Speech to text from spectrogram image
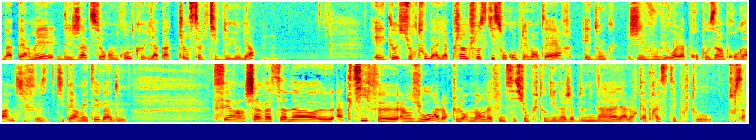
bah, permet déjà de se rendre compte qu'il n'y a pas qu'un seul type de yoga. Mm-hmm et que surtout bah, il y a plein de choses qui sont complémentaires et donc j'ai voulu voilà proposer un programme qui, qui permettait bah, de faire un shavasana euh, actif euh, un jour alors que le lendemain on a fait une session plutôt gainage abdominal alors qu'après c'était plutôt tout ça.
